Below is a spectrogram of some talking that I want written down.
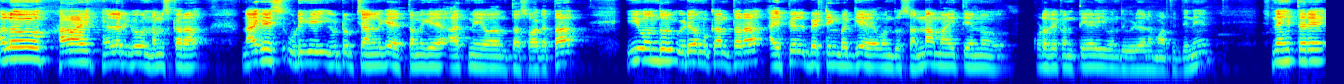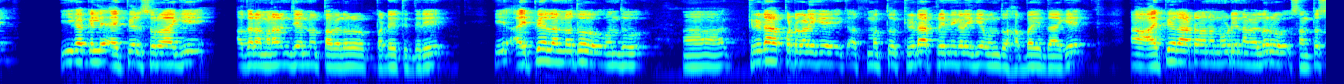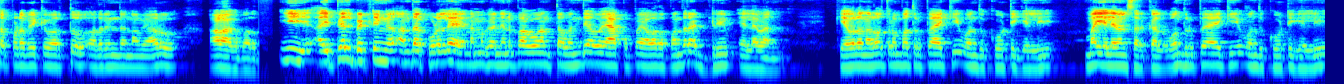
Hello hi ಎಲ್ಲರಿಗೂ ನಮಸ್ಕಾರ. ನಾಗೇಶ್ ಹುಡುಗಿ ಯೂಟ್ಯೂಬ್ ಚಾನಲ್ಗೆ ತಮಗೆ ಆತ್ಮೀಯವಾದಂಥ ಸ್ವಾಗತ. ಈ ಒಂದು ವಿಡಿಯೋ ಮುಖಾಂತರ ಐ ಪಿ ಎಲ್ ಬೆಟ್ಟಿಂಗ್ ಬಗ್ಗೆ ಒಂದು ಸಣ್ಣ ಮಾಹಿತಿಯನ್ನು ಕೊಡಬೇಕಂತೇಳಿ ಈ ಒಂದು ವಿಡಿಯೋನ ಮಾಡ್ತಿದ್ದೀನಿ. ಸ್ನೇಹಿತರೆ, ಈಗಾಗಲೇ ಐ ಪಿ ಎಲ್ ಶುರುವಾಗಿ ಅದರ ಮನೋರಂಜನೆಯನ್ನು ತಾವೆಲ್ಲರೂ ಪಡೆಯುತ್ತಿದ್ದೀರಿ. ಈ ಐ ಪಿ ಎಲ್ ಅನ್ನೋದು ಒಂದು ಕ್ರೀಡಾಪಟುಗಳಿಗೆ ಮತ್ತು ಕ್ರೀಡಾ ಪ್ರೇಮಿಗಳಿಗೆ ಒಂದು ಹಬ್ಬ ಇದ್ದಾಗೆ ಆ ಐ ಪಿ ಎಲ್ ಆಟವನ್ನು ನೋಡಿ ನಾವೆಲ್ಲರೂ ಸಂತೋಷ ಪಡಬೇಕೆ ಹೊರತು ಅದರಿಂದ ನಾವು ಯಾರೂ ಹಾಳಾಗಬಾರ್ದು. ಈ ಐ ಪಿ ಎಲ್ ಬೆಟ್ಟಿಂಗ್ ಅಂದ ಕೂಡಲೇ ನಮಗೆ ನೆನಪಾಗುವಂಥ ಒಂದೇ ಆ್ಯಪಪ್ಪ ಯಾವುದಪ್ಪ ಅಂದ್ರೆ ಡ್ರೀಮ್ ಎಲೆವೆನ್ ಕೇವಲ ನಲವತ್ತೊಂಬತ್ತು ರೂಪಾಯಿ ಹಾಕಿ ಒಂದು ಕೋಟಿ ಗೆಲ್ಲಿ. ಮೈ ಎಲೆವೆನ್ ಸರ್ಕಲ್ ಒಂದು ರೂಪಾಯಿ ಹಾಕಿ ಒಂದು ಕೋಟಿ ಗೆಲ್ಲಿ.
